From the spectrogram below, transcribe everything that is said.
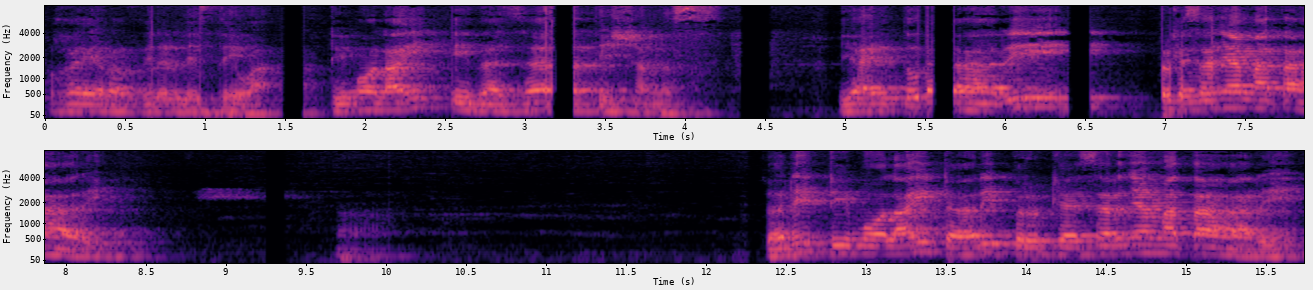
ghaira dhillil istiwa. Dimulai idza zalati syams yaitu dari bergesernya matahari. Jadi dimulai dari bergesernya matahari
